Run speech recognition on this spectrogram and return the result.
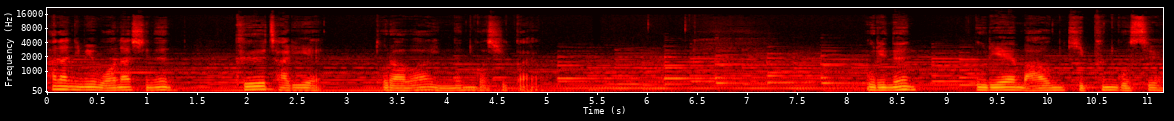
하나님이 원하시는 그 자리에 돌아와 있는 것일까요? 우리는 우리의 마음 깊은 곳을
